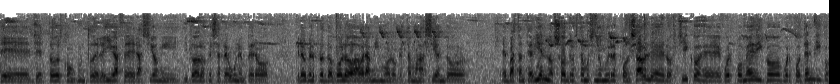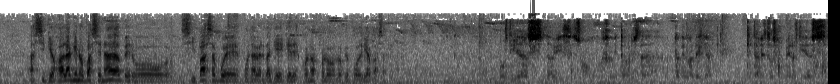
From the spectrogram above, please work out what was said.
de, todo el conjunto de la Liga, Federación y, y todos los que se reúnen, pero creo que el protocolo ahora mismo lo que estamos haciendo es bastante bien. Nosotros estamos siendo muy responsables, los chicos, eh, cuerpo médico, cuerpo técnico. Así que ojalá que no pase nada, pero si pasa, pues, pues la verdad que, que desconozco lo, lo que podría pasar. Buenos días, David. Son Javi Torres de Radio Galega. ¿Qué tal estos primeros días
